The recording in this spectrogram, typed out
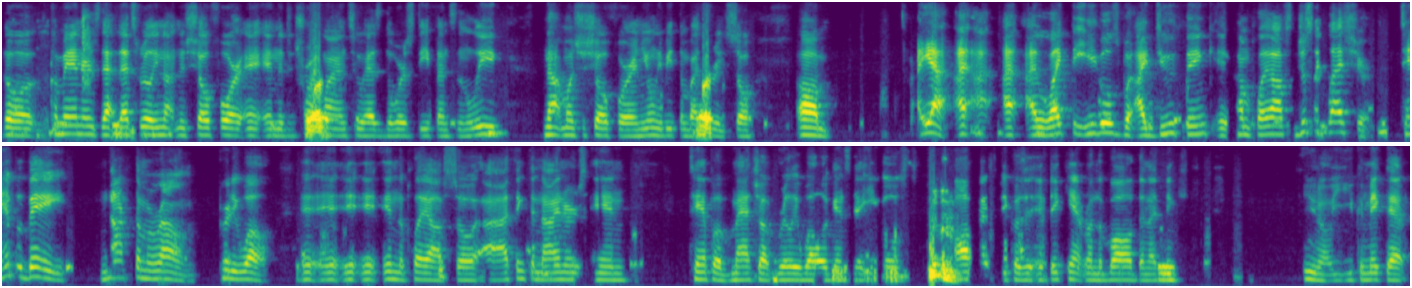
the Commanders, that that's really nothing to show for, and, and the Detroit Lions, who has the worst defense in the league, not much to show for, and you only beat them by three. So, um, yeah, I, I I- like the Eagles, but I do think it come playoffs, just like last year, Tampa Bay knocked them around pretty well in, in, in the playoffs. So I think the Niners and Tampa match up really well against the Eagles offense because if they can't run the ball, then I think you know you can make that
